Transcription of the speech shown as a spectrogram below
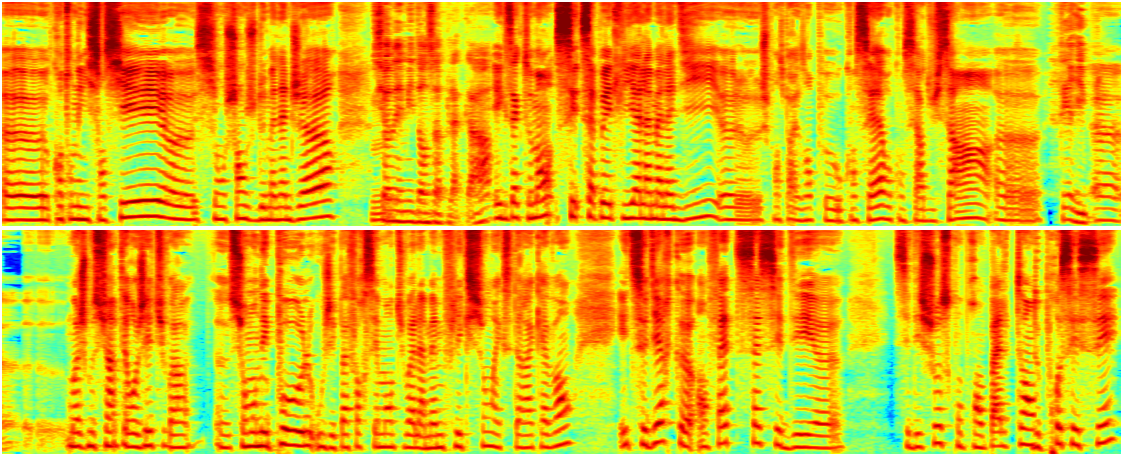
euh, quand on est licencié, euh, si on change de manager, si on est mis dans un placard. Exactement, ça peut être lié à la maladie. je pense par exemple au cancer, au cancer du sein. Terrible. moi, je me suis interrogée, tu vois, sur mon épaule où j'ai pas forcément, tu vois, la même flexion, etc. qu'avant, et de se dire que en fait, ça c'est des c'est des choses qu'on prend pas le temps de processer,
